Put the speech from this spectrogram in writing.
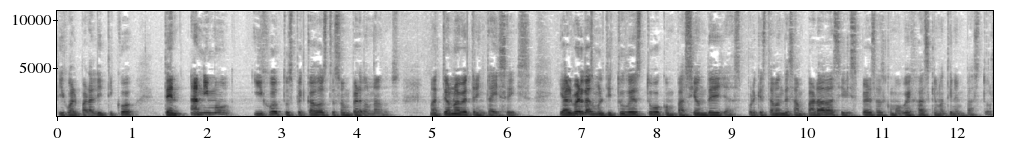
dijo al paralítico, Ten ánimo, hijo, tus pecados te son perdonados. Mateo 9:36. Y al ver las multitudes tuvo compasión de ellas, porque estaban desamparadas y dispersas como ovejas que no tienen pastor.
